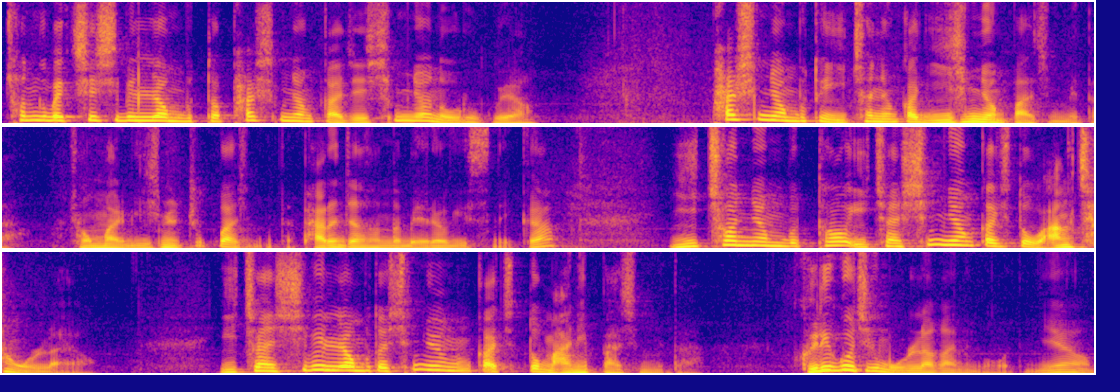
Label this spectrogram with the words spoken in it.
1971년부터 80년까지 10년 오르고요. 80년부터 2000년까지 20년 빠집니다. 정말 20년 쭉 빠집니다. 다른 자산도 매력이 있으니까. 2000년부터 2010년까지 또 왕창 올라요. 2011년부터 16년까지 또 많이 빠집니다. 그리고 지금 올라가는 거거든요.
